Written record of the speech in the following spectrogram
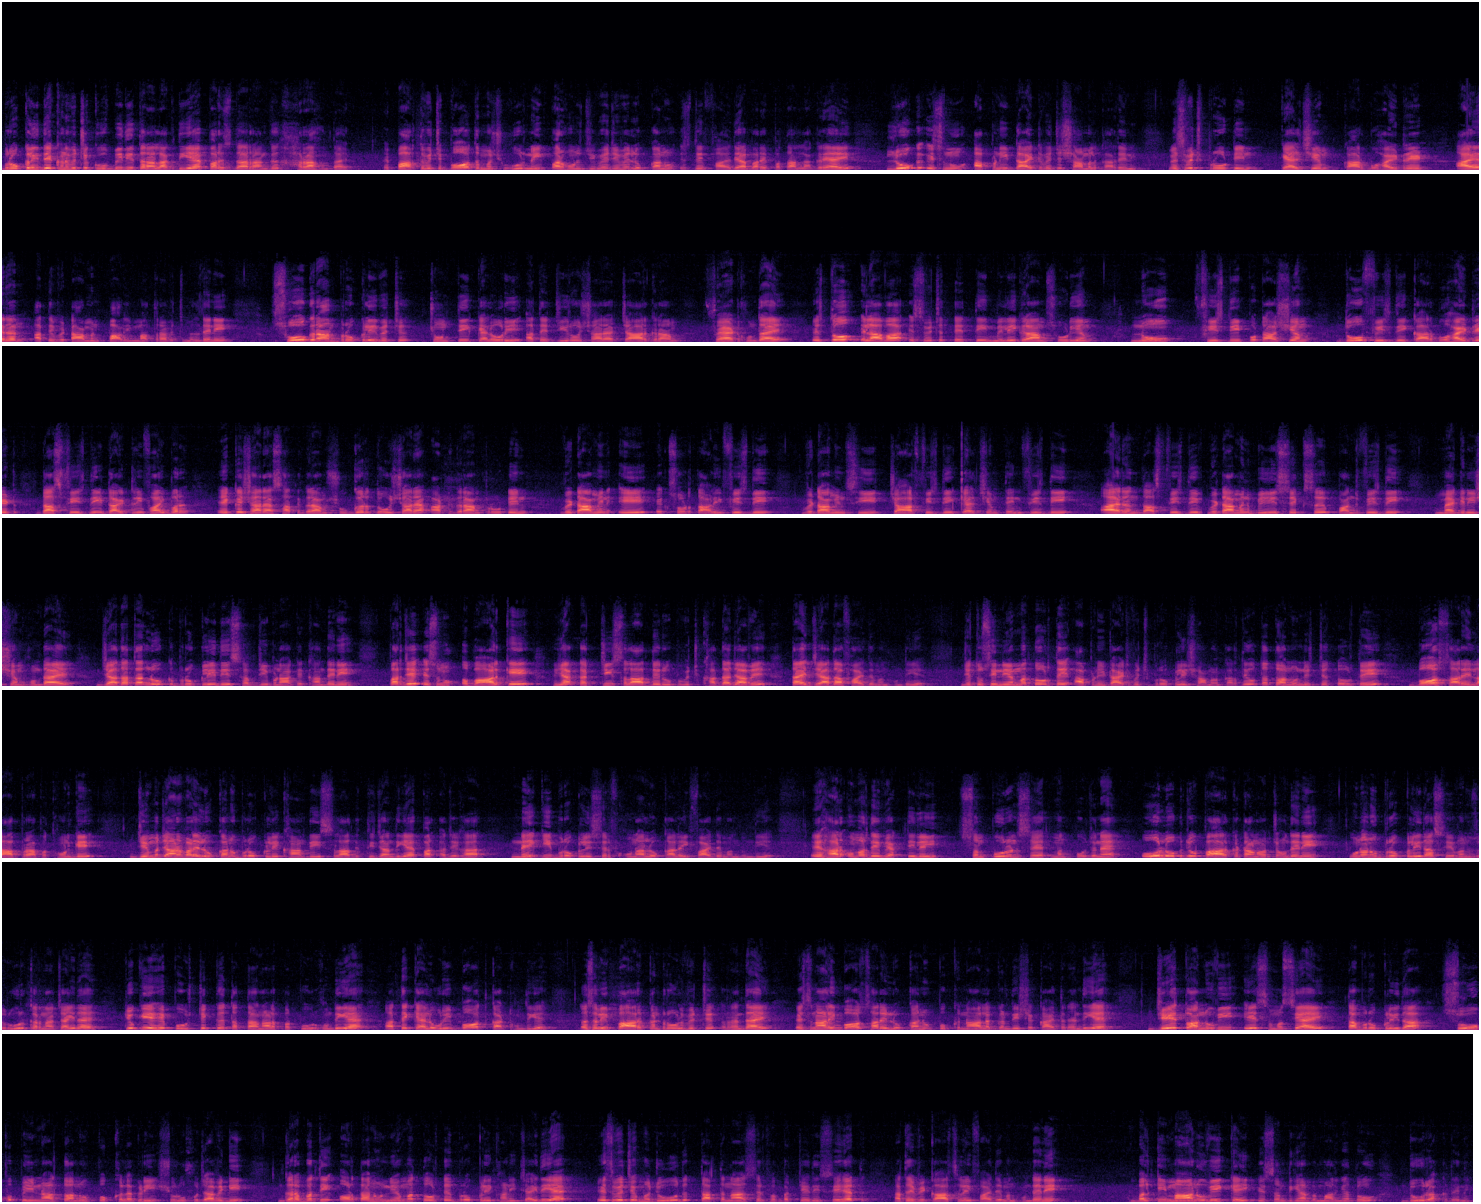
Broccoli ਦੇਖਣ ਵਿੱਚ ਗੋਭੀ ਦੀ ਤਰ੍ਹਾਂ ਲੱਗਦੀ ਹੈ, ਪਰ ਇਸ ਦਾ ਰੰਗ ਹਰਾ ਹੁੰਦਾ ਹੈ। ਇਹ ਭਾਰਤ ਵਿੱਚ ਬਹੁਤ ਮਸ਼ਹੂਰ ਨਹੀਂ, ਪਰ ਹੁਣ ਜਿਵੇਂ-ਜਿਵੇਂ ਲੋਕਾਂ ਨੂੰ ਇਸ ਦੇ ਫਾਇਦਿਆਂ ਬਾਰੇ ਪਤਾ ਲੱਗ ਰਿਹਾ ਹੈ ਲੋਕ ਇਸ ਨੂੰ ਆਪਣੀ ਡਾਈਟ ਵਿੱਚ ਸ਼ਾਮਲ ਕਰ ਰਹੇ ਨੇ। ਇਸ ਵਿੱਚ ਪ੍ਰੋਟੀਨ, ਕੈਲਸ਼ੀਅਮ, ਕਾਰਬੋਹਾਈਡਰੇਟ, ਆਇਰਨ ਅਤੇ ਵਿਟਾਮਿਨ ਭਾਰੀ ਮਾਤਰਾ ਵਿੱਚ ਮਿਲਦੇ ਨੇ। 100 ਗ੍ਰਾਮ ਬਰੋਕਲੀ ਵਿੱਚ 34 ਕੈਲੋਰੀ ਅਤੇ 0.4 ਗ੍ਰਾਮ ਫੈਟ ਹੁੰਦਾ ਹੈ ਇਸ ਤੋਂ ਇਲਾਵਾ ਇਸ ਵਿੱਚ 33 ਮਿਲੀਗ੍ਰਾਮ ਸੋਡੀਅਮ 9 ਫੀਸਦੀ ਪੋਟਾਸ਼ੀਅਮ 2 ਫੀਸਦੀ ਕਾਰਬੋਹਾਈਡਰੇਟ 10 ਫੀਸਦੀ dietary fibre 1.7 gram sugar 2.8 gram protein, vitamin A 148 ਫੀਸਦੀ, ਵਿਟਾਮਿਨ ਸੀ 4 ਫੀਸਦੀ, ਕੈਲਸ਼ੀਅਮ 3 ਫੀਸਦੀ, ਆਇਰਨ 10 ਫੀਸਦੀ, ਵਿਟਾਮਿਨ B6 5 ਫੀਸਦੀ, ਮੈਗਨੀਸ਼ੀਅਮ ਹੁੰਦਾ ਹੈ ਜ਼ਿਆਦਾਤਰ ਲੋਕ ਬਰੋਕਲੀ ਦੀ ਸਬਜ਼ੀ ਬਣਾ ਕੇ ਖਾਂਦੇ ਨੇ, ਪਰ ਜੇ ਇਸ ਨੂੰ ਉਬਾਲ ਕੇ ਜਾਂ ਕੱਚੀ ਸਲਾਦ ਦੇ ਰੂਪ ਵਿੱਚ ਖਾਧਾ ਜਾਵੇ, ਤਾਂ ਇਹ ਜ਼ਿਆਦਾ ਫਾਇਦੇਮੰਦ ਹੁੰਦੀ ਹੈ ਜੇ ਤੁਸੀਂ ਨਿਯਮਤ ਤੌਰ ਤੇ ਆਪਣੀ ਡਾਈਟ ਵਿੱਚ ਬਰੋਕਲੀ ਸ਼ਾਮਲ ਕਰਦੇ ਹੋ, ਤਾਂ ਤੁਹਾਨੂੰ ਨਿਸ਼ਚਿਤ ਤੌਰ ਤੇ ਬਹੁਤ ਸਾਰੇ ਲਾਭ ਪ੍ਰਾਪਤ ਹੋਣਗੇ। ਜਿਮ ਜਾਣ ਵਾਲੇ ਲੋਕਾਂ ਨੂੰ ਬਰੋਕਲੀ ਖਾਣ ਦੀ ਸਲਾਹ ਦਿੱਤੀ ਜਾਂਦੀ ਹੈ, ਪਰ ਅਜਿਹਾ ਨਹੀਂ ਕਿ ਬਰੋਕਲੀ ਸਿਰਫ ਉਹਨਾਂ ਲੋਕਾਂ ਲਈ ਫਾਇਦੇਮੰਦ ਹੁੰਦੀ ਹੈ। ਇਹ ਹਰ ਉਮਰ ਦੇ ਵਿਅਕਤੀ ਲਈ ਸੰਪੂਰਨ ਸਿਹਤਮੰਦ ਭੋਜਨ ਹੈ। ਉਹ ਲੋਕ ਜੋ ਭਾਰ ਘਟਾਉਣਾ ਚਾਹੁੰਦੇ ਨੇ ਉਹਨਾਂ ਨੂੰ ਬਰੋਕਲੀ ਦਾ ਸੇਵਨ ਜ਼ਰੂਰ ਕਰਨਾ ਚਾਹੀਦਾ ਹੈ, ਕਿਉਂਕਿ ਇਹ ਪੌਸ਼ਟਿਕ ਤੱਤਾਂ ਨਾਲ ਭਰਪੂਰ ਹੁੰਦੀ ਹੈ ਅਤੇ ਕੈਲੋਰੀ ਬਹੁਤ ਘੱਟ ਹੁੰਦੀ ਹੈ। ਇਸ ਲਈ ਭਾਰ ਕੰਟਰੋਲ ਵਿੱਚ ਰਹਿੰਦਾ ਹੈ। ਇਸ ਨਾਲ ਹੀ ਬਹੁਤ ਸਾਰੇ ਲੋਕਾਂ ਨੂੰ ਭੁੱਖ ਨਾ ਲੱਗਣ ਦੀ ਸ਼ਿਕਾਇਤ ਰਹਿੰਦੀ ਹੈ। ਜੇ ਤੁਹਾਨੂੰ ਵੀ ਇਹ ਸਮੱਸਿਆ ਹੈ, ਤਾਂ ਬਰੋਕਲੀ ਦਾ ਸੂਪ ਪੀਣ ਨਾਲ ਤੁਹਾਨੂੰ ਭੁੱਖ ਲੱਗਣੀ ਸ਼ੁਰੂ ਹੋ ਜਾਵੇਗੀ। ਗਰਭਵਤੀ ਔਰਤਾਂ ਨੂੰ ਨਿਯਮਤ ਤੌਰ ਤੇ ਬਰੋਕਲੀ ਖਾਣੀ ਚਾਹੀਦੀ ਹੈ। ਇਸ ਵਿੱਚ ਮੌਜੂਦ ਤੱਤ ਨਾ ਸਿਰਫ ਬੱਚੇ ਦੀ ਸਿਹਤ ਅਤੇ ਵਿਕਾਸ ਲਈ ਫਾਇਦੇਮੰਦ ਹੁੰਦੇ ਨੇ। ਬਲਕਿ ਮਾਂ ਨੂੰ ਵੀ ਕਈ ਕਿਸਮ ਦੀਆਂ ਬਿਮਾਰੀਆਂ ਤੋਂ ਦੂਰ ਰੱਖਦੇ ਨੇ।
